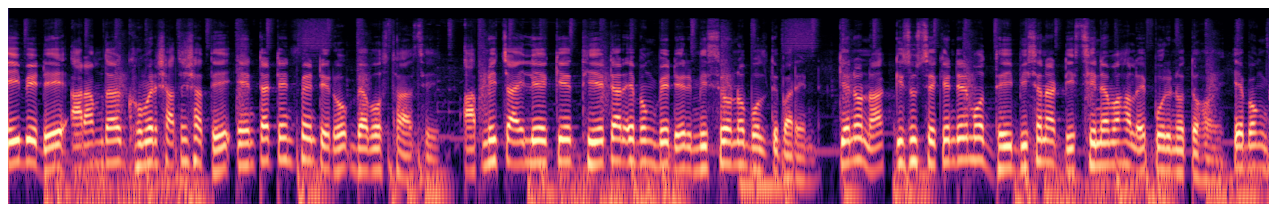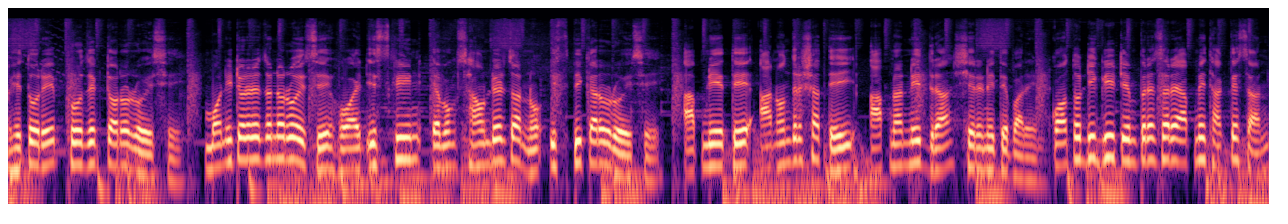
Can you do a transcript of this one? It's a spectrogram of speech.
এই বেডে আরামদায়ক ঘুমের সাথে সাথে এন্টারটেনমেন্টেরও ব্যবস্থা আছে। আপনি চাইলে একে থিয়েটার এবং বেডের মিশ্রণও বলতে পারেন। কেননা, কিছু সেকেন্ডের মধ্যেই বিছানাটি সিনেমা হলে পরিণত হয় এবং ভেতরে প্রজেক্টরও রয়েছে। মনিটরের জন্য রয়েছে হোয়াইট স্ক্রিন এবং সাউন্ডের জন্য স্পিকারও রয়েছে। আপনি এতে আনন্দের সাথেই আপনার নিদ্রা সেরে নিতে পারেন। কত ডিগ্রি টেম্পারেচারে আপনি থাকতে চান,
